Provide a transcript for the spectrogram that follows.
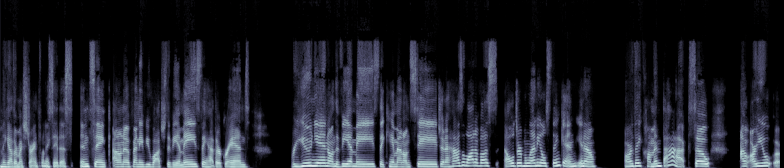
let me gather my strength when I say this. NSYNC. I don't know if any of you watched the VMAs. They had their grand reunion on the VMAs. They came out on stage and it has a lot of us elder millennials thinking, you know, are they coming back? So are you, uh,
